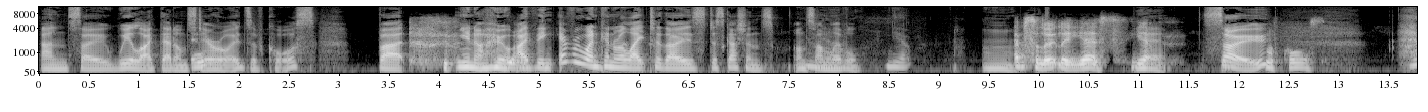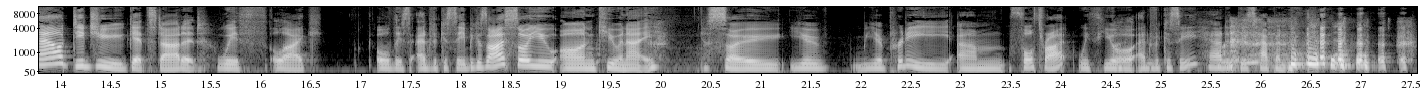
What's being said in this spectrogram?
And so we're like that on steroids, of course. But, you know, I think everyone can relate to those discussions on some Yeah. level. Yep. absolutely. Yes. Yeah. Yeah. So, Of course. How did you get started with like all this advocacy? Because I saw you on Q and A, so you you're pretty um, forthright with your advocacy. How did this happen?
